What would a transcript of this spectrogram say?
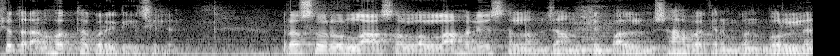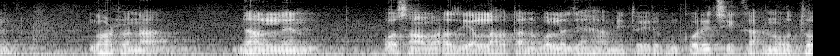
সুতরাং হত্যা করে দিয়েছিলেন। রসুল্লাহ সাল্লাহ আলি সাল্লাম জানতে পারলেন, সাহাবা কেরমগণ বললেন ঘটনা জানলেন ওসামা রাজি আল্লাহ তানু বললেন যে হ্যাঁ আমি তো এরকম করেছি, কারণ ও তো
